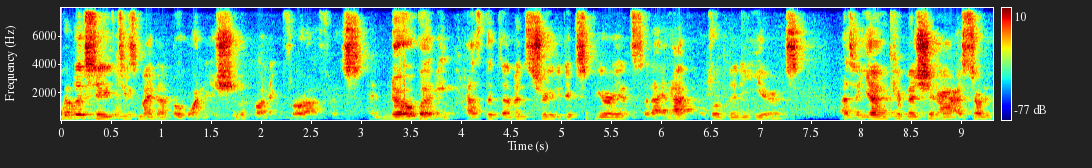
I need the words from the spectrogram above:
Public safety is my number one issue in running for office, and nobody has the demonstrated experience that I have over many years. As a young commissioner, I started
